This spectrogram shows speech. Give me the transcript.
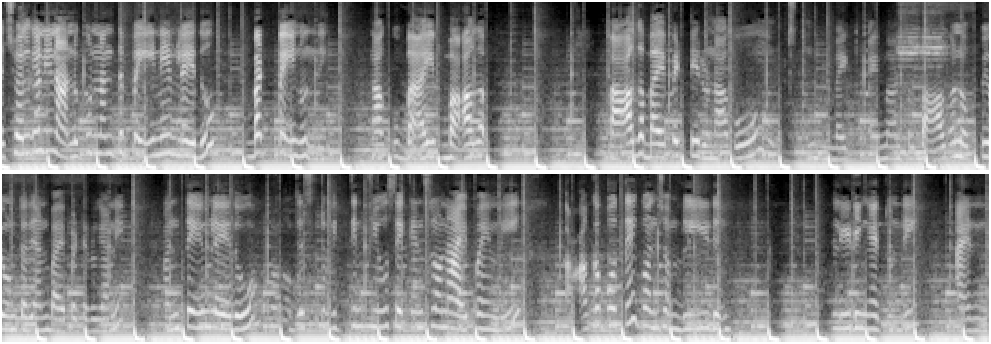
యాక్చువల్గా నేను అనుకున్నంత పెయిన్ ఏం లేదు బట్ పెయిన్ ఉంది. నాకు భయ బాగా బాగా భయపెట్టిరు నాకు. లైక్ ఏమంటారు బాగా నొప్పి ఉంటుంది అని భయపెట్టారు కానీ అంతేం లేదు. జస్ట్ విత్ ఇన్ ఫ్యూ సెకండ్స్లోనే అయిపోయింది. కాకపోతే కొంచెం బ్లీడ్ బ్లీడింగ్ అవుతుంది అండ్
